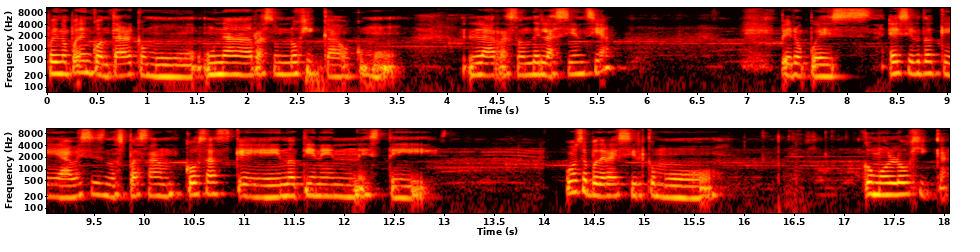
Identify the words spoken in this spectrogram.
pues no pueden encontrar como una razón lógica o como la razón de la ciencia pero pues es cierto que a veces nos pasan cosas que no tienen este ¿cómo se podrá decir? como como lógica.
